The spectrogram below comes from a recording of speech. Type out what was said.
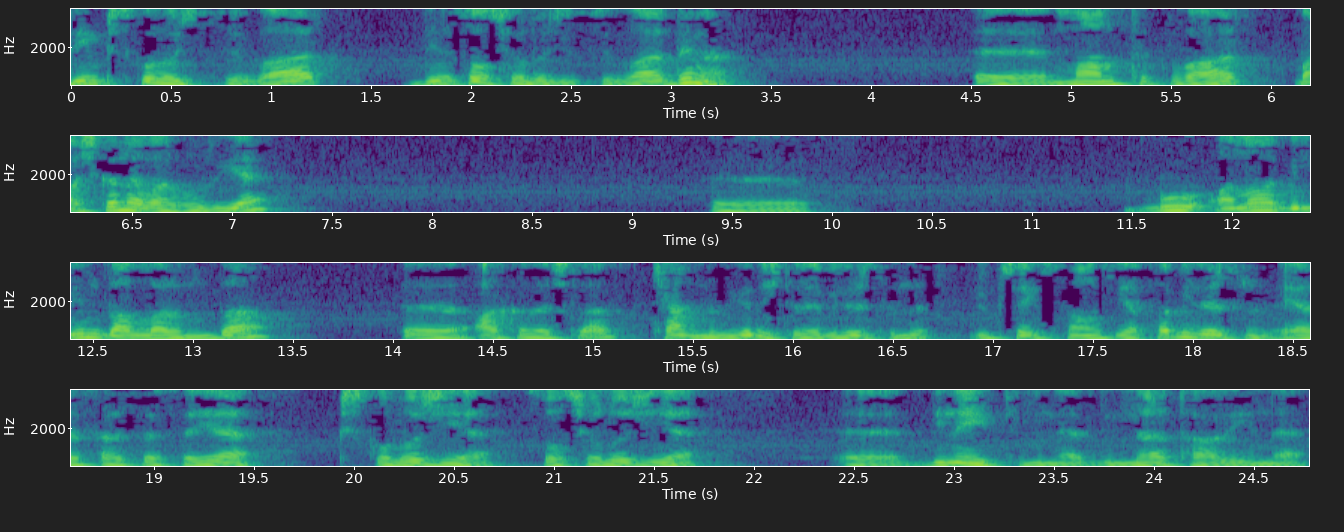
din psikolojisi var, din sosyolojisi var değil mi? E, mantık var. Başka ne var Huriye? E, bu ana bilim dallarında e, arkadaşlar kendiniz geliştirebilirsiniz. Yüksek lisans yapabilirsiniz. Eğer felsefeye, psikolojiye, sosyolojiye, e, din eğitimine, dinler tarihine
